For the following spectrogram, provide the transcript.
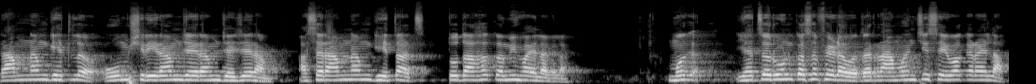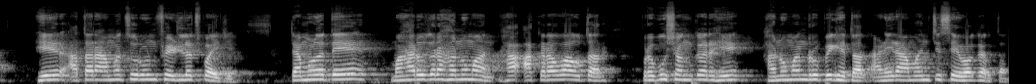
रामनाम घेतलं ओम श्रीराम जय राम जय जय राम. असं रामनाम घेताच तो दाह कमी व्हायला लागला. मग ह्याचं ऋण कसं फेडावं? तर रामांची सेवा करायला. हे आता रामाचं ऋण फेडलंच पाहिजे. त्यामुळं ते महारुद्र हनुमान हा अकरावा अवतार प्रभू शंकर हे हनुमान रूपी घेतात आणि रामांची सेवा करतात.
